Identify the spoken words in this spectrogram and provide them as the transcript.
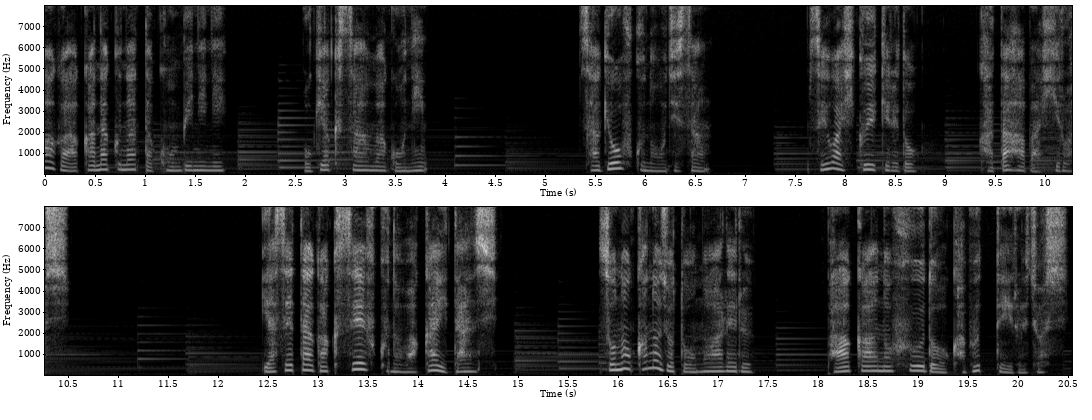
アが開かなくなったコンビニにお客さんは5人。作業服のおじさん。背は低いけれど肩幅広し。痩せた学生服の若い男子。その彼女と思われるパーカーのフードをかぶっている女子。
